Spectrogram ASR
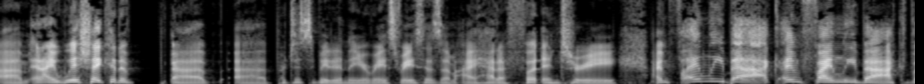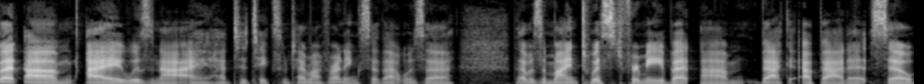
Um, and I wish I could have uh, uh, participated in the Erase Racism. I had a foot injury. I'm finally back. I'm finally back. But um, I was not, I had to take some time off running. So that was a, that was a mind twist for me, but um, back up at it. So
